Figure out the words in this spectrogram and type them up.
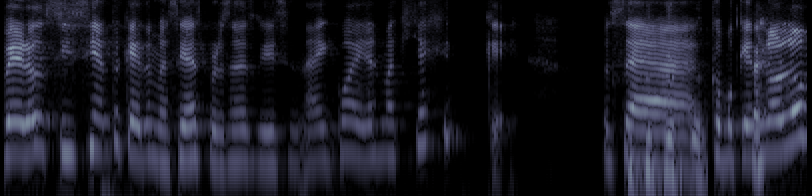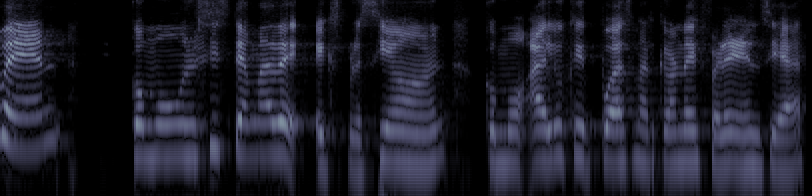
pero sí siento que hay demasiadas personas que dicen, ay, güey, ¿el maquillaje qué? O sea, como que no lo ven como un sistema de expresión, como algo que puedas marcar una diferencia,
